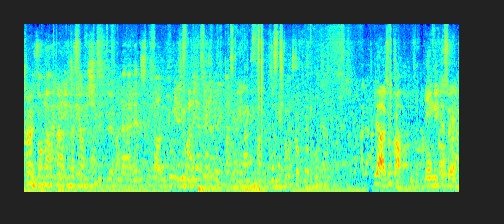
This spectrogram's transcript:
Schön. Besonders hat eben ja nicht geführt an der letzten und Juni 67. Ja, super. Wohin kommst du her?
